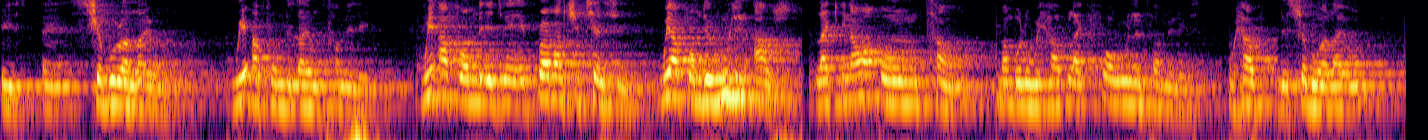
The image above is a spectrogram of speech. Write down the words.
Is uh, Shebura Lion. We are from the Lion family. We are from the, the paramount chieftaincy. We are from the ruling house. Like in our own town, Mambolo, we have like four ruling families. We have the Shebura Lion.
